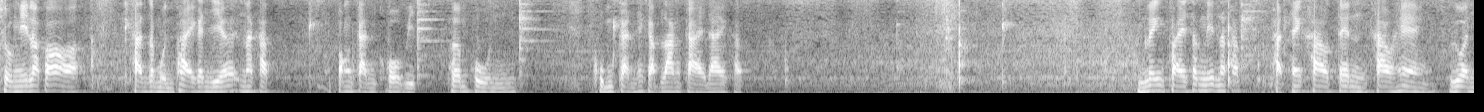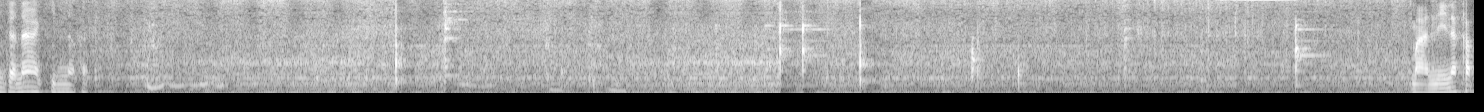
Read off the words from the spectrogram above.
ช่วงนี้เราก็ทานสมุนไพรกันเยอะนะครับ ป้องกันโควิด เพิ่มพูนคุ้มกันให้กับร่างกายได้ครับเร่งไฟสักนิดนะครับ ผัดให้ข้าวเต้นข้าวแห้งล้วนจะน่ากินนะครับ ประมาณนี้นะครับ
